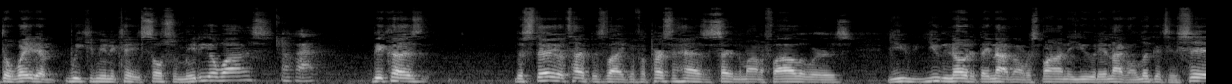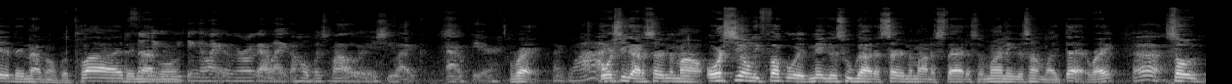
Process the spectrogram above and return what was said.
the way that we communicate social media wise Okay. because the stereotype is like if a person has a certain amount of followers, you you know that they're not gonna respond to you. They're not gonna look at your shit. They're not gonna reply. They're Some not gonna be thinking like a girl got like a whole bunch of followers. and She like out there. right. Like why? Or she got a certain amount, or she only fuck with niggas who got a certain amount of status or money or something like that, right? Ugh. So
